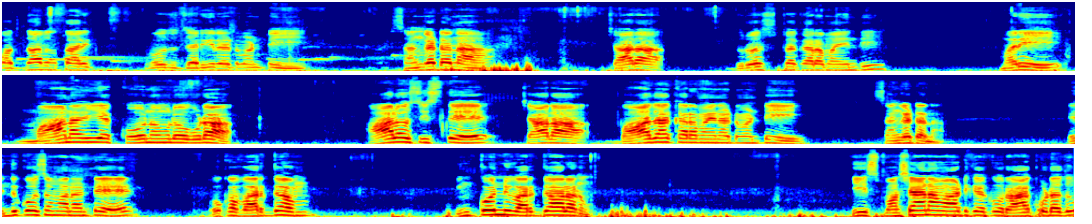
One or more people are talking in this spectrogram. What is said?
పద్నాలుగు తారీఖు రోజు జరిగినటువంటి సంఘటన చాలా దురదృష్టకరమైంది. మరి మానవీయ కోణంలో కూడా ఆలోచిస్తే చాలా బాధాకరమైనటువంటి సంఘటన. ఎందుకోసం అనంటే ఒక వర్గం ఇంకొన్ని వర్గాలను ఈ శ్మశాన వాటికకు రాకూడదు.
